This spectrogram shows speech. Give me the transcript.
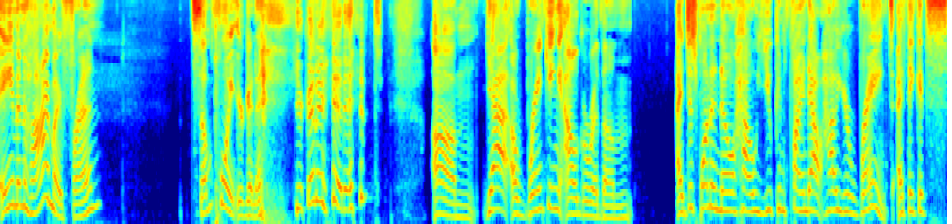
aiming high, my friend. At some point, you're gonna you're gonna hit it. Um, yeah, a ranking algorithm I just want to know how you can find out how you're ranked. I think it's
